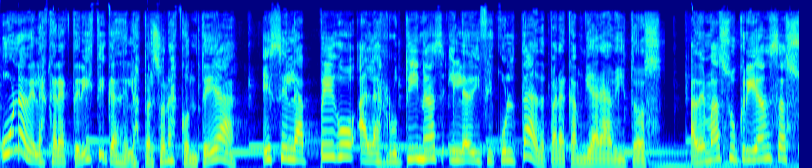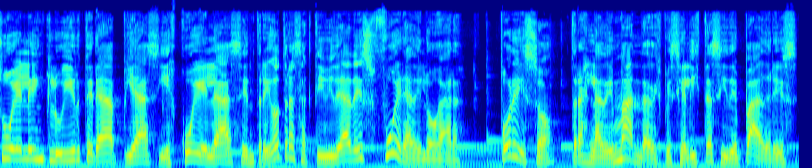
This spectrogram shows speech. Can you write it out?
Una de las características de las personas con TEA es el apego a las rutinas y la dificultad para cambiar hábitos. Además, su crianza suele incluir terapias y escuelas, entre otras actividades fuera del hogar. Por eso, tras la demanda de especialistas y de padres,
